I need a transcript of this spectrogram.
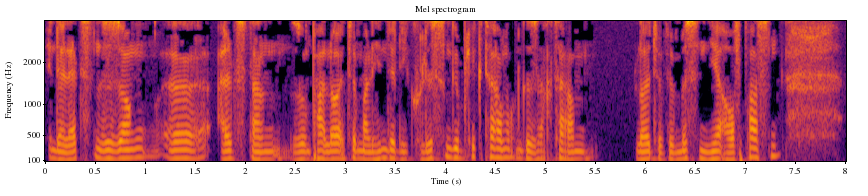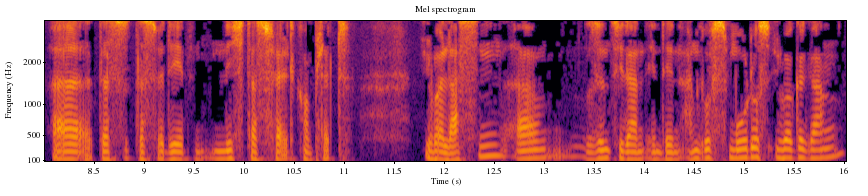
in der letzten Saison, äh, als dann so ein paar Leute mal hinter die Kulissen geblickt haben und gesagt haben, Leute, wir müssen hier aufpassen, äh, dass, dass wir denen nicht das Feld komplett überlassen, ähm, sind sie dann in den Angriffsmodus übergegangen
